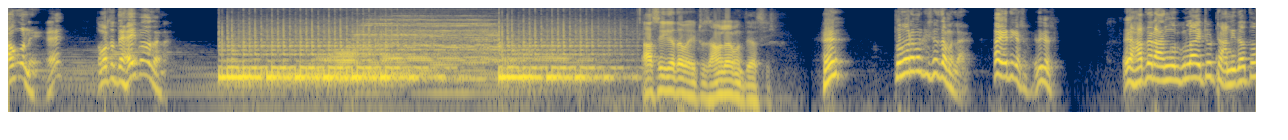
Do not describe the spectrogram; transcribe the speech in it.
থাও কোনে হ্যাঁ তোমার তো দেখাই পাওয়া যায় না। আসি গেদা ভাই একটু ঝামেলার মধ্যে আছি হ্যাঁ তোমার আবার কিসের ঝামেলা? হ্যাঁ এদিকে আসো এদিকে আসো। এই হাতের আঙুলগুলো একটু টানি দাও তো।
